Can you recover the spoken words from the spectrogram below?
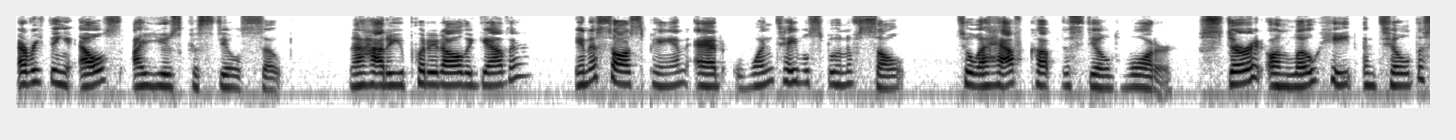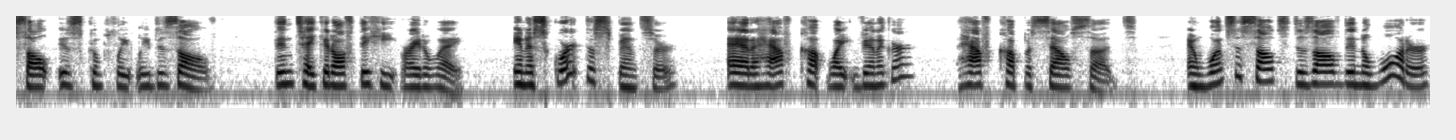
Everything else, I use Castile soap. Now, how do you put it all together? In a saucepan, add one tablespoon of salt to a half cup distilled water. Stir it on low heat until the salt is completely dissolved. Then take it off the heat right away. In a squirt dispenser, add a half cup white vinegar, half cup of sal suds. And once the salt's dissolved in the water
